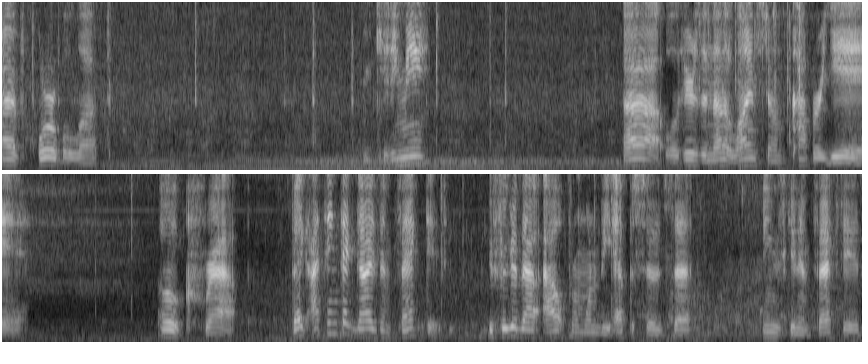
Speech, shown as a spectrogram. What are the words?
I have horrible luck. Are you kidding me? Ah, well here's another limestone copper, yeah. Oh crap. That, I think that guy's infected. We figured that out from one of the episodes that things get infected.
